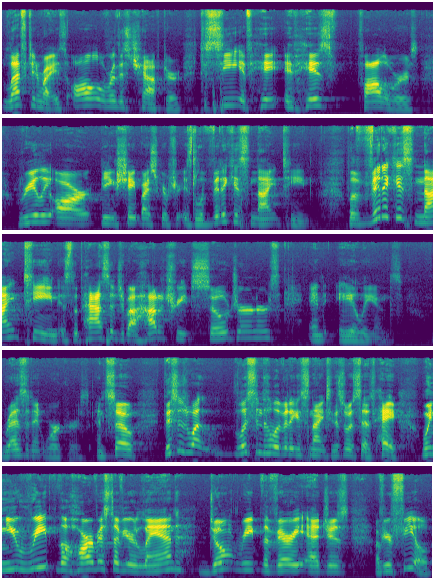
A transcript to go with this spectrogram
left and right, it's all over this chapter to see if if his followers really are being shaped by Scripture is Leviticus 19. Leviticus 19 is the passage about how to treat sojourners and aliens, resident workers. And so this is what, listen to Leviticus 19. This is what it says Hey, when you reap the harvest of your land, don't reap the very edges of your field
